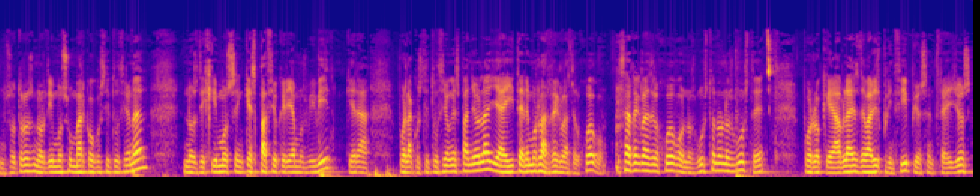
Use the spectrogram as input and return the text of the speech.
Nosotros nos dimos un marco constitucional, nos dijimos en qué espacio queríamos vivir, que era pues la Constitución española, y ahí tenemos las reglas del juego. Esas reglas del juego, nos guste o no nos guste, por lo que habla es de varios principios, entre ellos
